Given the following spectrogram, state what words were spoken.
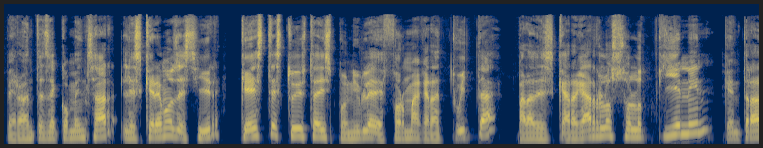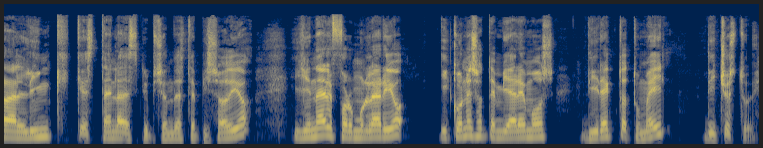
Pero antes de comenzar, les queremos decir que este estudio está disponible de forma gratuita para descargarlo solo tienen que entrar al link que está en la descripción de este episodio y llenar el formulario y con eso te enviaremos directo a tu mail dicho estudio.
